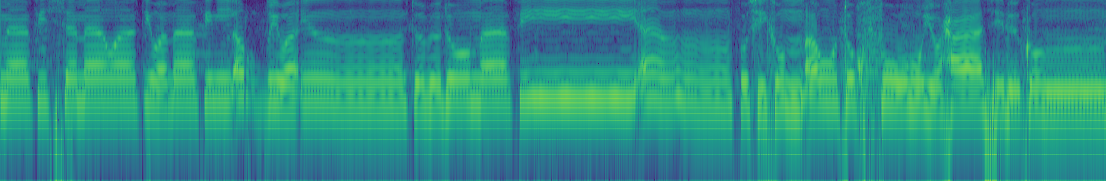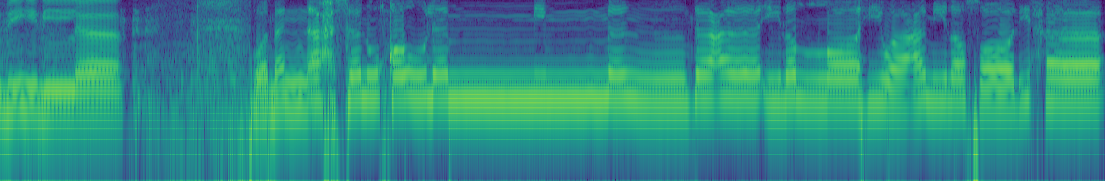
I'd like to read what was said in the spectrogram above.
ما في السماوات وما في الأرض وإن تبدوا ما في أنفسكم أو تخفوه يحاسبكم به الله ومن أحسن قولا ممن دعا إلى الله وعمل صالحا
